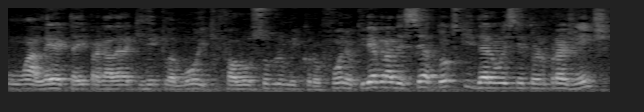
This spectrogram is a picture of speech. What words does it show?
um alerta aí pra galera que reclamou e que falou sobre o microfone. Eu queria agradecer a todos que deram esse retorno pra gente.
